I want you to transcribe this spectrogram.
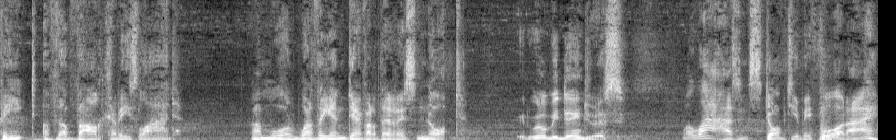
fate of the Valkyries, lad. A more worthy endeavor there is not. It will be dangerous. Well, that hasn't stopped you before, eh?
